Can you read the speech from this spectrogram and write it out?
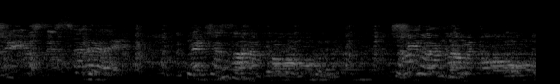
She's coming home.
